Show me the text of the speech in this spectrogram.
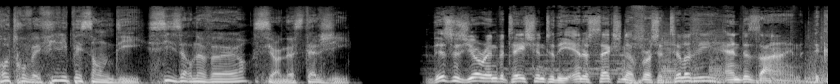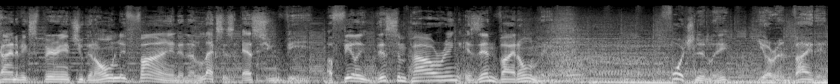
Retrouvez Philippe et Sandy, 6h-9h sur Nostalgie. This is your invitation to the intersection of versatility and design. The kind of experience you can only find in a Lexus SUV. A feeling this empowering is invite only. Fortunately, you're invited.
